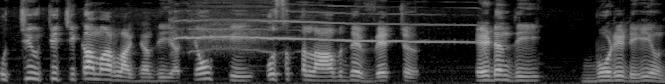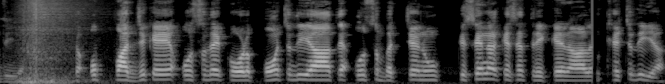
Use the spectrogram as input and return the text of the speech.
ਉੱਚੀ ਉੱਚੀ ਚੀਕਾਂ ਮਾਰ ਲੱਗ ਜਾਂਦੀ ਆ, ਕਿਉਂਕਿ ਉਸ ਤਲਾਬ ਦੇ ਵਿੱਚ ਏਡਨ ਦੀ ਬੋਡੀ ਡਿੱਗੀ ਹੁੰਦੀ ਆ। ਤਾਂ ਉਹ ਭੱਜ ਕੇ ਉਸ ਦੇ ਕੋਲ ਪਹੁੰਚਦੀ ਆ ਤੇ ਉਸ ਬੱਚੇ ਨੂੰ ਕਿਸੇ ਨਾ ਕਿਸੇ ਤਰੀਕੇ ਨਾਲ ਖਿੱਚਦੀ ਆ।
